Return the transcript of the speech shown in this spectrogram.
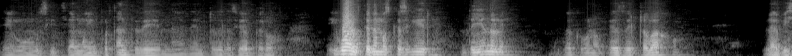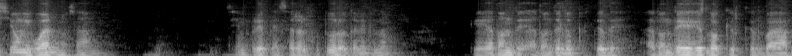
en un sitio muy importante de, dentro de la ciudad, pero igual tenemos que seguir teniéndole con lo que es el trabajo, la visión igual, o sea, siempre pensar al futuro también, pues, ¿no? Que a dónde, a dónde es lo que usted, a dónde es lo que usted va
